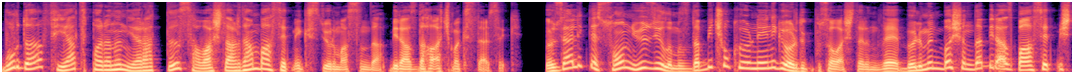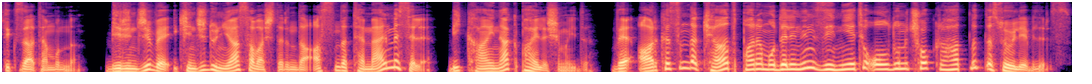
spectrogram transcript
Burada fiyat paranın yarattığı savaşlardan bahsetmek istiyorum aslında biraz daha açmak istersek. Özellikle son yüzyılımızda birçok örneğini gördük bu savaşların ve bölümün başında biraz bahsetmiştik zaten bundan. Birinci ve İkinci Dünya Savaşlarında aslında temel mesele bir kaynak paylaşımıydı. Ve arkasında kağıt para modelinin zihniyeti olduğunu çok rahatlıkla söyleyebiliriz.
